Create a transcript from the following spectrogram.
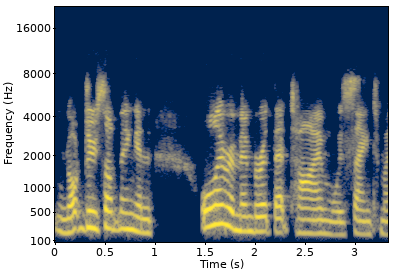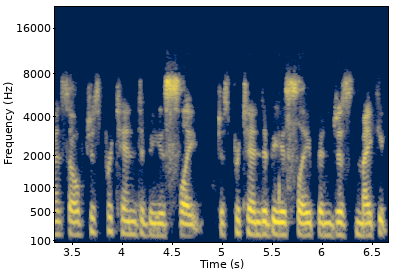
Not do something? And all I remember at that time was saying to myself, just pretend to be asleep, just pretend to be asleep and just make it,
